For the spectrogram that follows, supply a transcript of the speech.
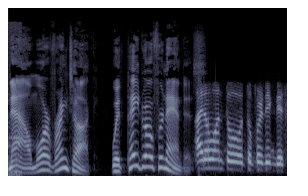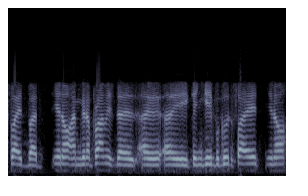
Now, more of Ring Talk with Pedro Fernandez. I don't want to, to predict this fight, but you know I'm gonna promise that I, I can give a good fight. You know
